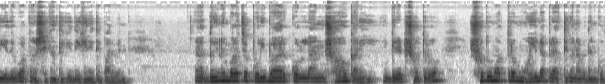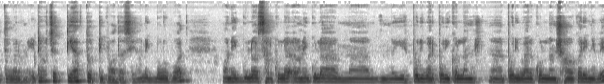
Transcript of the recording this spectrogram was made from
দিয়ে দেবো, আপনারা সেখান থেকে দেখে নিতে পারবেন। দুই নম্বর হচ্ছে পরিবার কল্যাণ সহকারী গ্রেড সতেরো। শুধুমাত্র মহিলা প্রার্থীগণ আবেদন করতে পারবেন। এটা হচ্ছে তিয়াত্তরটি পদ আছে, অনেক বড় পদ। অনেকগুলো সার্কুলার অনেকগুলো পরিবার পরিকল্যাণ পরিবার কল্যাণ সহকারী নেবে।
